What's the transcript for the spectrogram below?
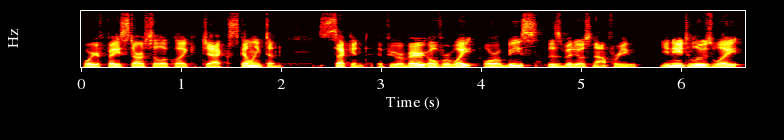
where your face starts to look like Jack Skellington. Second, if you are very overweight or obese, this video is not for you. You need to lose weight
